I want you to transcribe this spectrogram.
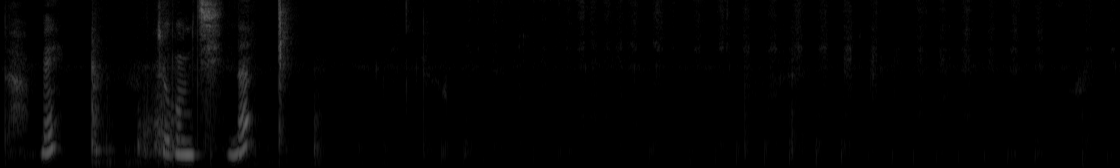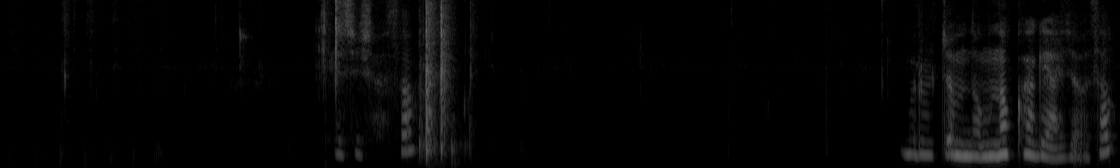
다음에 조금 진한 해주셔서 물을 좀 넉넉하게 하셔서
